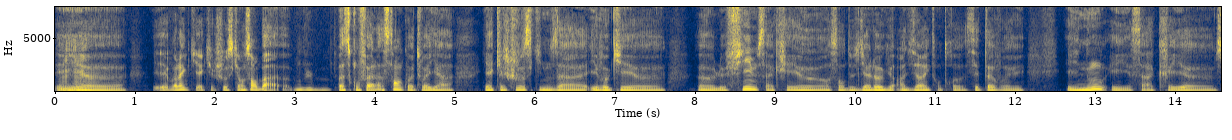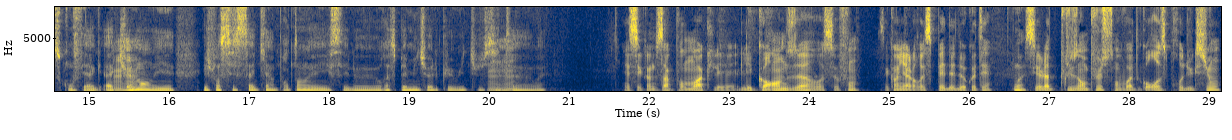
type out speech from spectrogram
et, Mhm. Et voilà qu'il y a quelque chose qui en sort. Bah, bah, ce qu'on fait à l'instant, quoi. Tu vois, il y a, il y a quelque chose qui nous a évoqué euh, euh, le film, ça a créé euh, un sort de dialogue indirect entre cette œuvre et, et nous, et ça a créé euh, ce qu'on fait ac- actuellement. Et, et je pense que c'est ça qui est important, et c'est le respect mutuel que oui, tu cites. Mhm. ouais. Et c'est comme ça pour moi que les, les grandes œuvres se font. C'est quand il y a le respect des deux côtés. Ouais. Parce que là, de plus en plus, on voit de grosses productions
